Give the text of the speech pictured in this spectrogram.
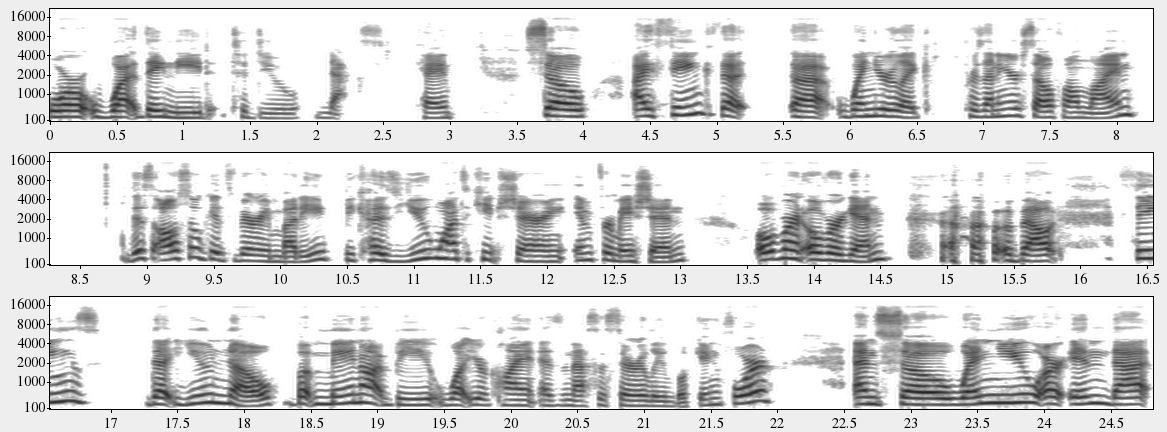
or what they need to do next. Okay. So I think that uh, when you're like presenting yourself online, this also gets very muddy because you want to keep sharing information over and over again about things that you know, but may not be what your client is necessarily looking for. And so when you are in that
